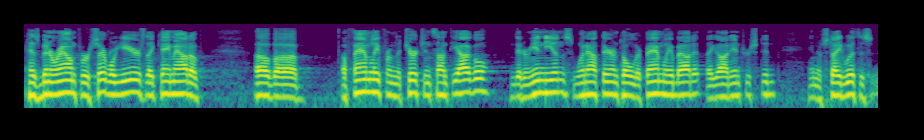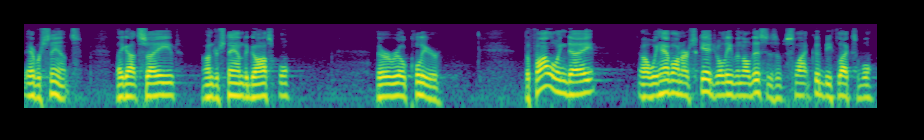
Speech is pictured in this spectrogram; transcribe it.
has been around for several years. They came out of of uh, a family from the church in Santiago that are Indians, went out there and told their family about it. They got interested and have stayed with us ever since. They got saved, understand the gospel. They're real clear. The following day, uh, we have on our schedule, even though this is a slight, could be flexible,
